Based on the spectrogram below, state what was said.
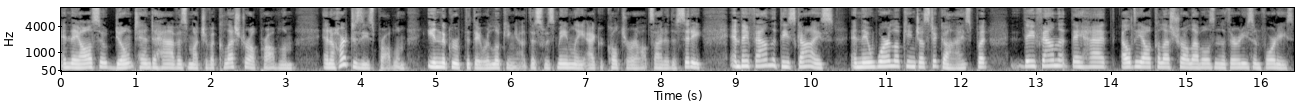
and they also don't tend to have as much of a cholesterol problem and a heart disease problem in the group that they were looking at. This was mainly agricultural outside of the city, and they found that these guys, and they were looking just at guys, but they found that they had LDL cholesterol levels in the 30s and 40s,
